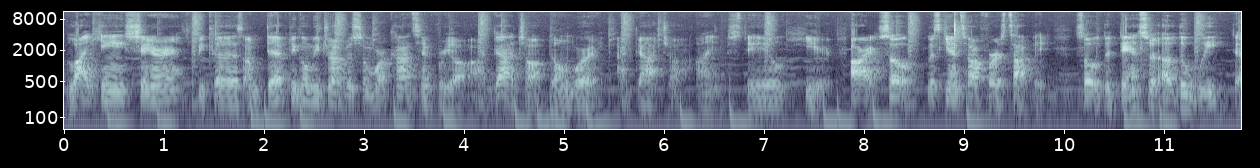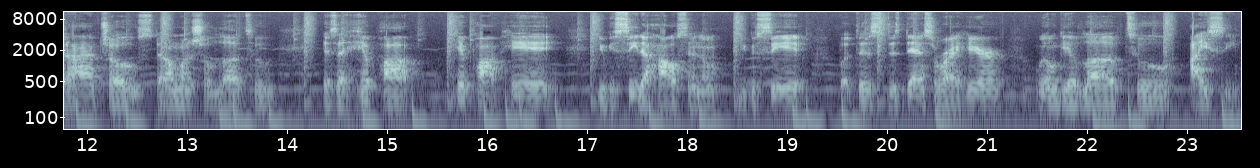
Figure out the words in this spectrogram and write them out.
liking, sharing, because I'm definitely gonna be dropping some more content for y'all. I got y'all, don't worry, I got y'all. I am still here. All right, so let's get into our first topic. So the dancer of the week that I have chose, that I wanna show love to, is a hip hop, hip hop head. You can see the house in them, you can see it, but this, this dancer right here, we're gonna give love to Icee.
